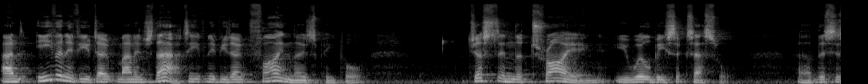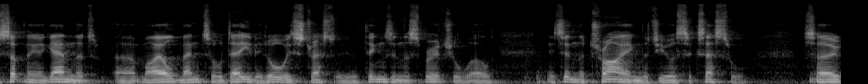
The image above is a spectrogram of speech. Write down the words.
and even if you don't manage that, even if you don't find those people, just in the trying, you will be successful. Uh, this is something, again, that uh, my old mentor David always stressed with the things in the spiritual world, it's in the trying that you are successful. So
